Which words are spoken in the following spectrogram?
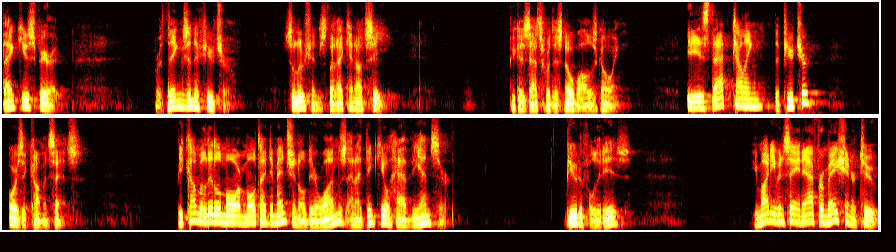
Thank you, Spirit, for things in the future, solutions that I cannot see, because that's where the snowball is going. Is that telling the future, or is it common sense? Become a little more multidimensional, dear ones, and I think you'll have the answer. Beautiful it is. You might even say an affirmation or two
